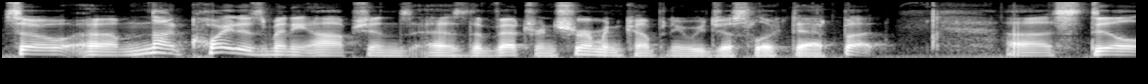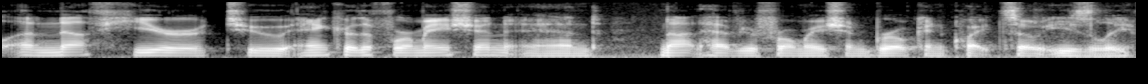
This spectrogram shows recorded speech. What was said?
So um, not quite as many options as the veteran Sherman company we just looked at, but uh, still enough here to anchor the formation and not have your formation broken quite so easily.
